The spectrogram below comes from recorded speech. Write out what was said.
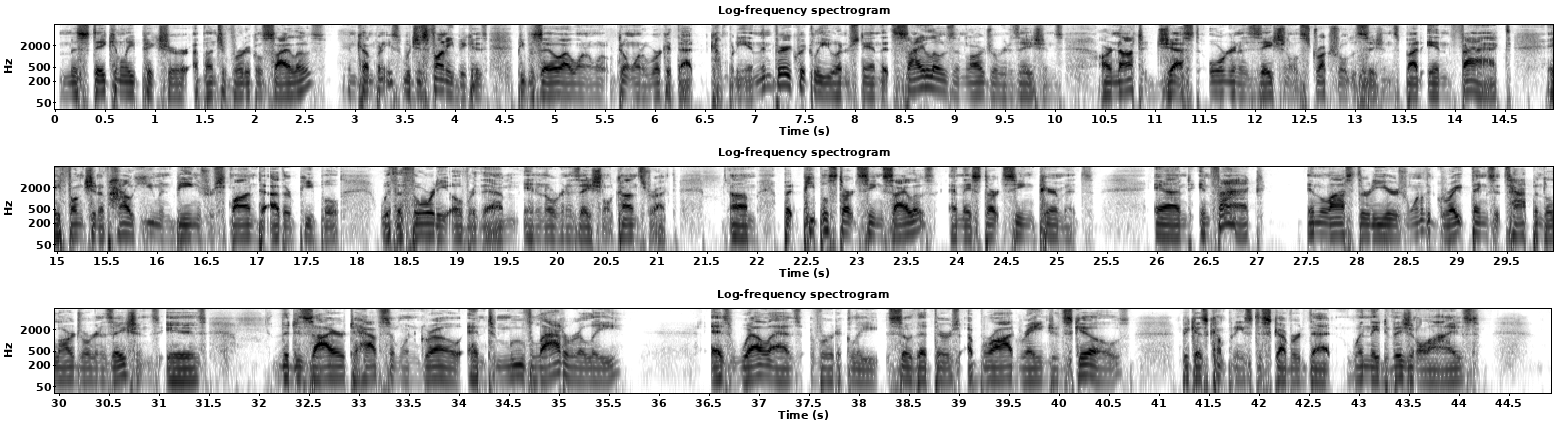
mistakenly picture a bunch of vertical silos in companies, which is funny because people say, "Oh, I want to, don't want to work at that company," and then very quickly you understand that silos in large organizations are not just organizational structural decisions, but in fact a function of how human beings respond to other people with authority over them in an organizational construct. Um, but people start seeing silos and they start seeing pyramids, and in fact in the last 30 years, one of the great things that's happened to large organizations is the desire to have someone grow and to move laterally as well as vertically so that there's a broad range of skills because companies discovered that when they divisionalized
